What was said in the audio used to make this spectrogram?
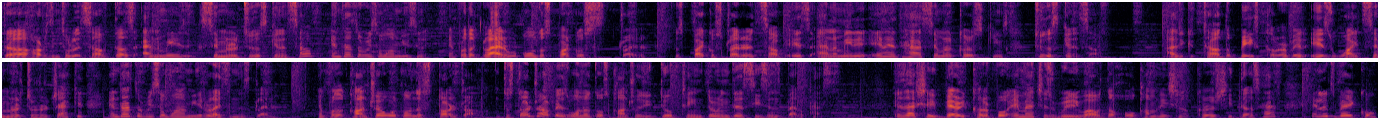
The harvesting tool itself does animate similar to the skin itself and that's the reason why I'm using it. And for the glider we're going the Sparkle Strider. The Sparkle Strider itself is animated and it has similar color schemes to the skin itself. As you can tell the base color of it is white similar to her jacket and that's the reason why I'm utilizing this glider. And for the contrail we're going the Star Drop. The Star Drop is one of those contrails you do obtain during this season's battle pass. It's actually very colorful, it matches really well with the whole combination of colors she does have, it looks very cool.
